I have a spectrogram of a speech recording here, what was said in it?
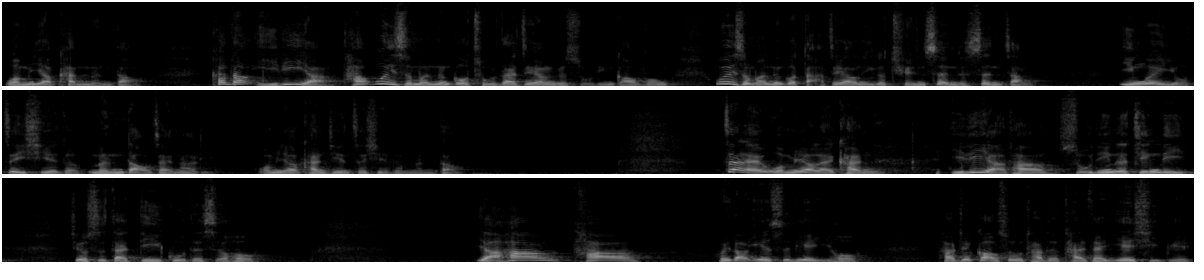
我们要看门道，看到以利亚他为什么能够处在这样一个属灵高峰，为什么能够打这样的一个全胜的胜仗？因为有这些的门道在那里。我们要看见这些的门道。再来，我们要来看以利亚他属灵的经历，就是在低谷的时候，亚哈他回到耶斯列以后。他就告诉他的太太耶喜别，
